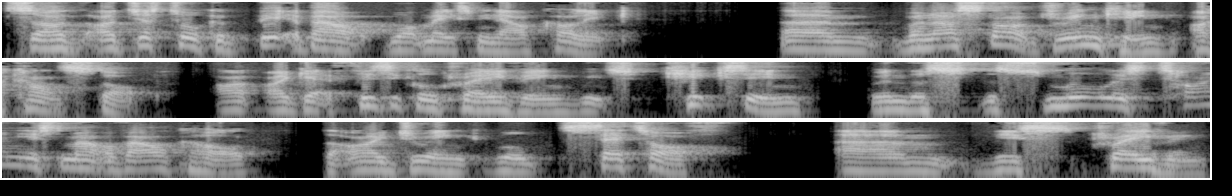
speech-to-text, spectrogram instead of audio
So I'll, I'll just talk a bit about what makes me an alcoholic um, when I start drinking, I can't stop. I, I, get a physical craving which kicks in when the, the smallest, tiniest amount of alcohol that I drink will set off um, this craving.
